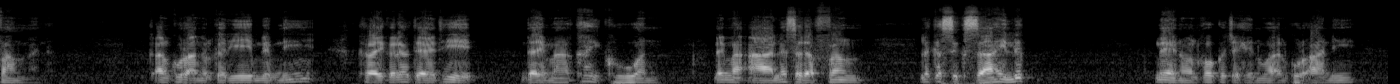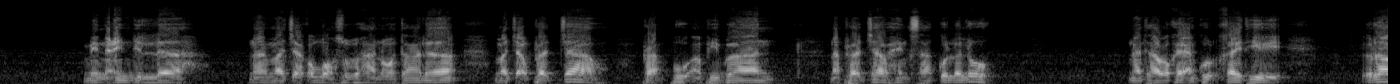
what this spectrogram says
ฟังนะอัลกุรอานุลกะรีมเล่มนี้ ใครก็แล้วแต่ที่ได้มาไข้ครวน ได้มาอ่านและสดับฟัง และก็ศึกษาให้ลึก แน่นอนเขาก็จะเห็นว่าอัลกุรอานนี้ มินอินดิลลาห์นะมาจากอัลลอฮ์ سبحانه และ تعالى มาจากพระเจ้า พระผู้อภิบาลนะพระเจ้าแห่งสากลโลกนะถ้าว่าใครอันกุใครที่เรา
